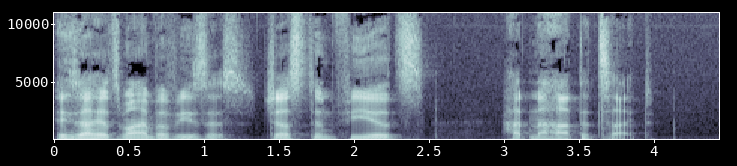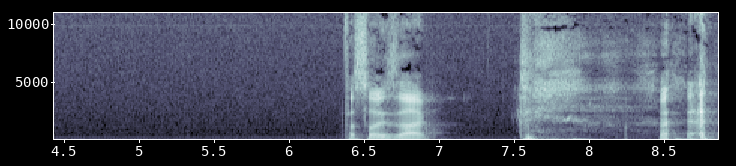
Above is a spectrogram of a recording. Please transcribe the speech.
Ich sage jetzt mal einfach, wie es ist. Justin Fields hat eine harte Zeit. Was soll ich sagen?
